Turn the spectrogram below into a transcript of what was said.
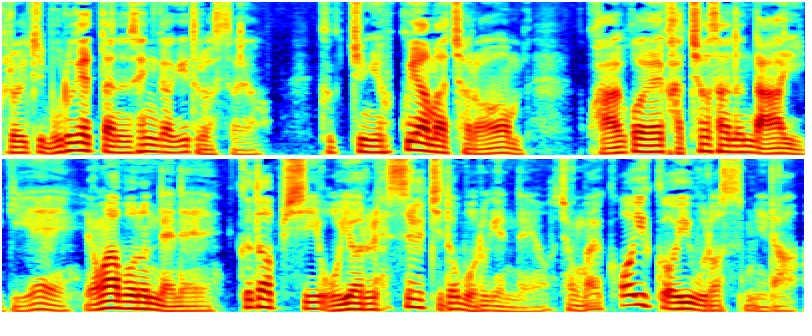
그럴지 모르겠다는 생각이 들었어요. 극중의 후쿠야마처럼 과거에 갇혀 사는 나이기에 영화 보는 내내 끝없이 오열을 했을지도 모르겠네요. 정말 꺼이꺼이 울었습니다.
